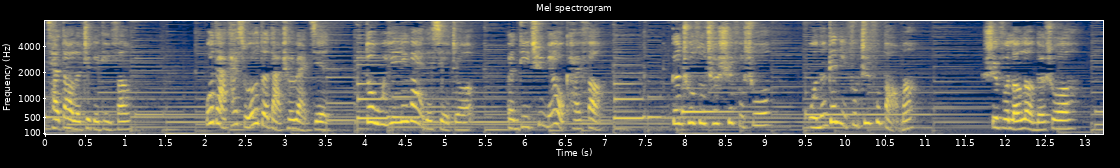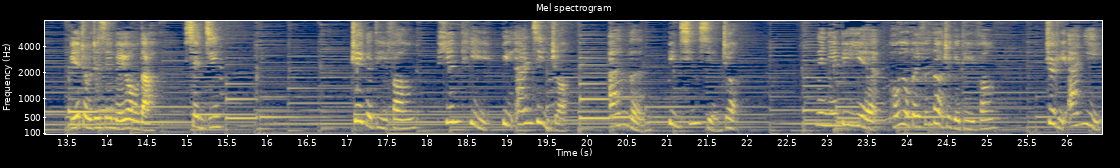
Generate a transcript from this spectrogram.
才到了这个地方。我打开所有的打车软件，都无一例外的写着。本地区没有开放，跟出租车师傅说：“我能跟你付支付宝吗？”师傅冷冷地说：“别整这些没用的，现金。”这个地方偏僻并安静着，安稳并清闲着。那年毕业，朋友被分到这个地方，这里安逸。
